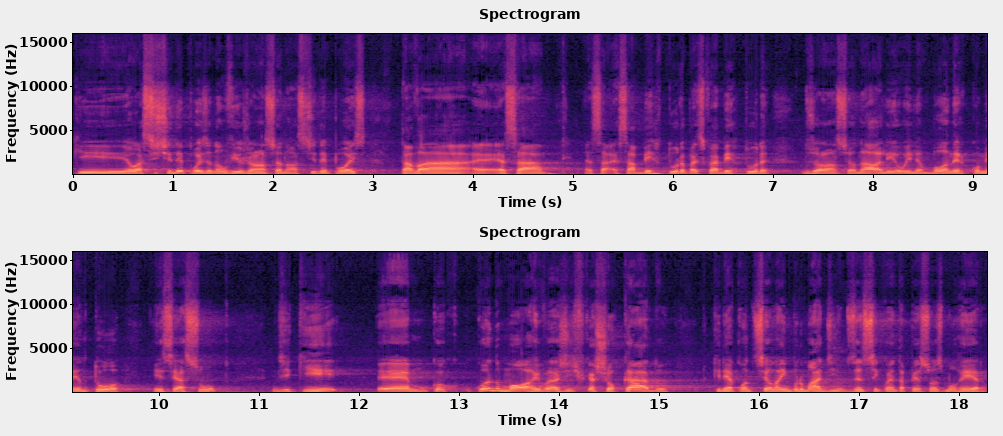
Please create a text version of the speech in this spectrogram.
que eu assisti depois, eu não vi o Jornal Nacional, assisti depois, estava é, essa, essa, essa abertura, parece que foi a abertura do Jornal Nacional, ali o William Bonner comentou esse assunto, de que é, quando morre, a gente fica chocado, que nem aconteceu lá em Brumadinho, 250 pessoas morreram,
